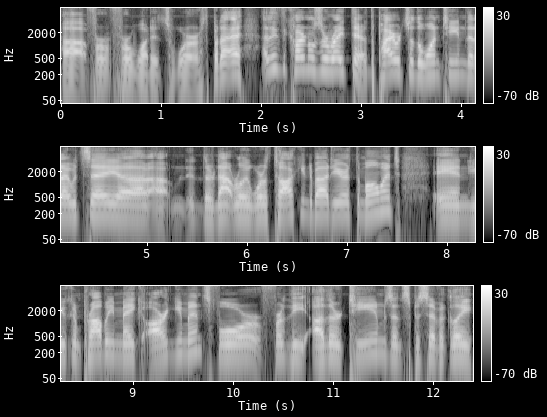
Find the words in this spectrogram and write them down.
uh, for for what it's worth. But I I think the Cardinals are right there. The Pirates are the one team that I would say uh, uh, they're not really worth talking about here at the moment, and you can probably make arguments for for the other teams and specifically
